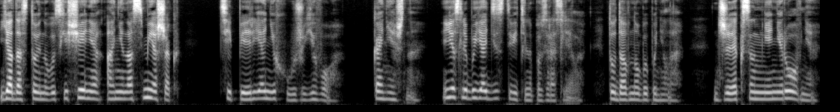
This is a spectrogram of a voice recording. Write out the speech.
Я достойна восхищения, а не насмешек. Теперь я не хуже его. Конечно, если бы я действительно повзрослела, то давно бы поняла. Джексон мне не ровня.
